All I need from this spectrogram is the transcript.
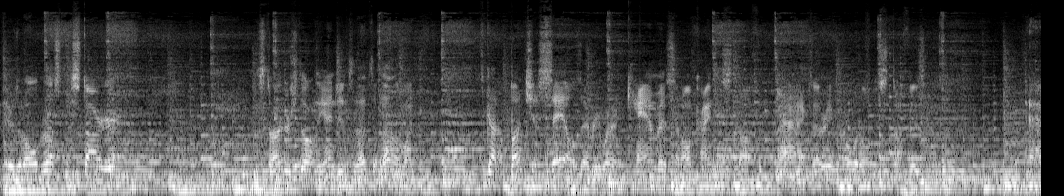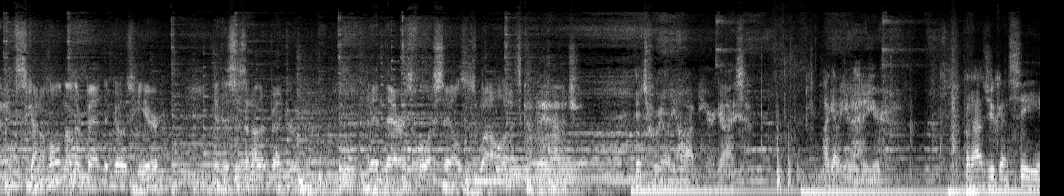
There's an old rusty starter. The starter's still on the engine, so that's another one. It's got a bunch of sails everywhere and canvas and all kinds of stuff and bags. I don't even know what all this stuff is. And it's got a whole nother bed that goes here. And this is another bedroom. And in there is full of sails as well, and it's got a hatch. It's really hot in here, guys. I gotta get out of here. But as you can see,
